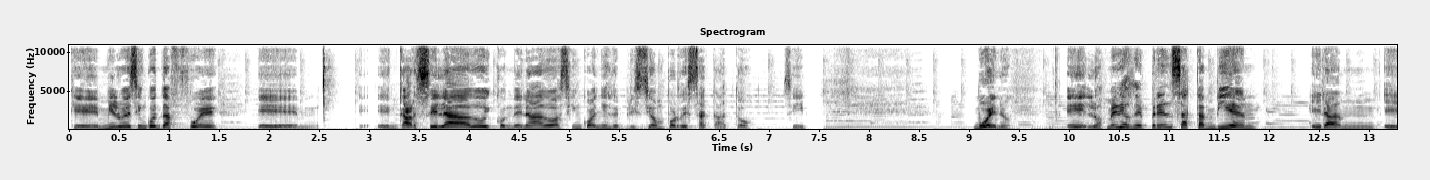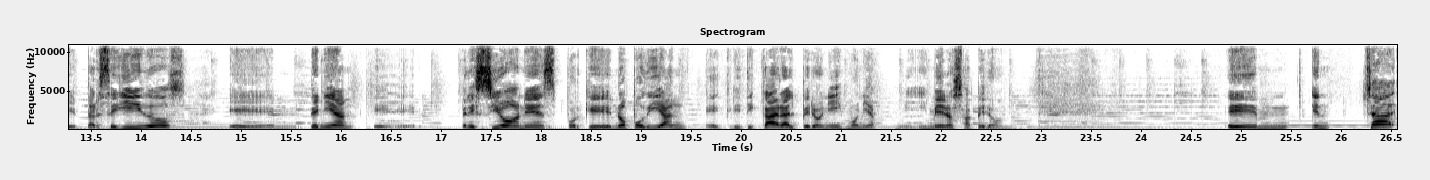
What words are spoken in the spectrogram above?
que, en 1950 fue eh, encarcelado y condenado a cinco años de prisión por desacato. ¿sí? Bueno, eh, los medios de prensa también eran eh, perseguidos, tenían presiones porque no podían criticar al peronismo ni, menos a Perón. Ya,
